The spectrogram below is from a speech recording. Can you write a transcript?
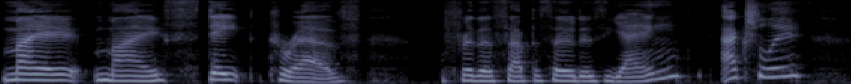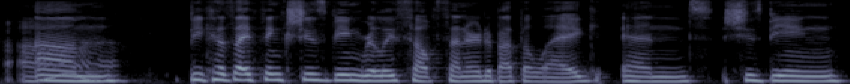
My my state Karev for this episode is Yang, actually. Ah. Um because I think she's being really self-centered about the leg and she's being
